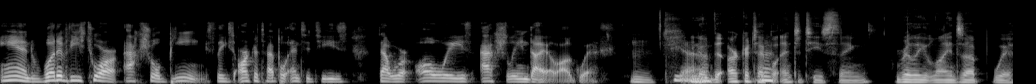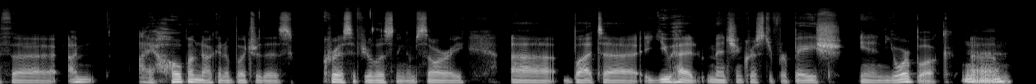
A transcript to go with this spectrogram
and what if these two are actual beings, these archetypal entities that we're always actually in dialogue with? Mm. Yeah. You know, the archetypal yeah. entities thing really lines up with uh I'm I hope I'm not going to butcher this. Chris, if you're listening, I'm sorry. Uh, but uh, you had mentioned Christopher Bache in your book. Um,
